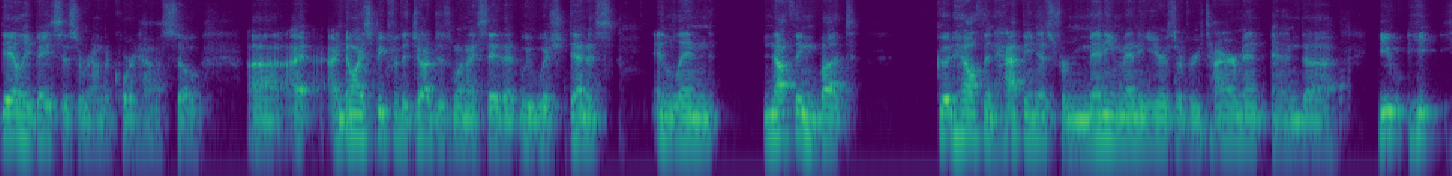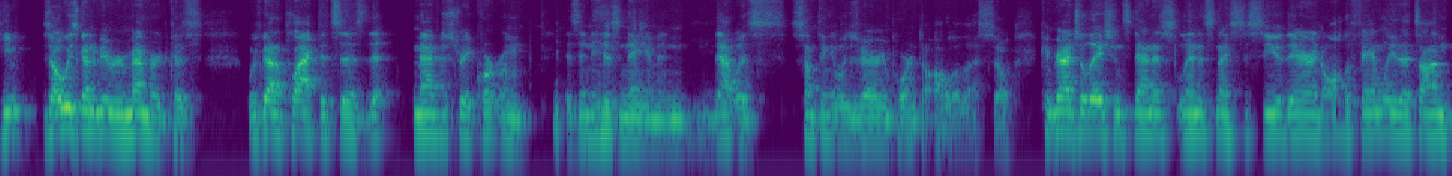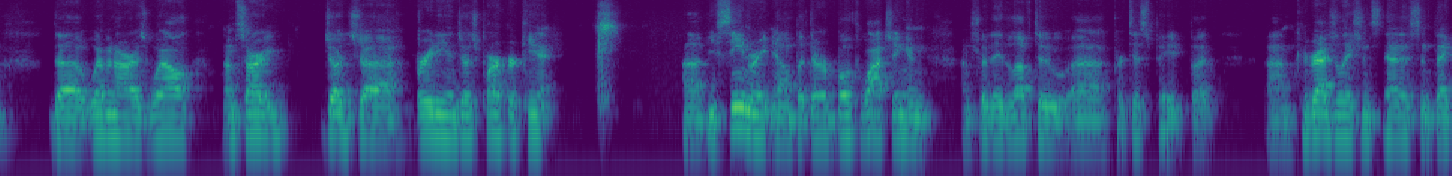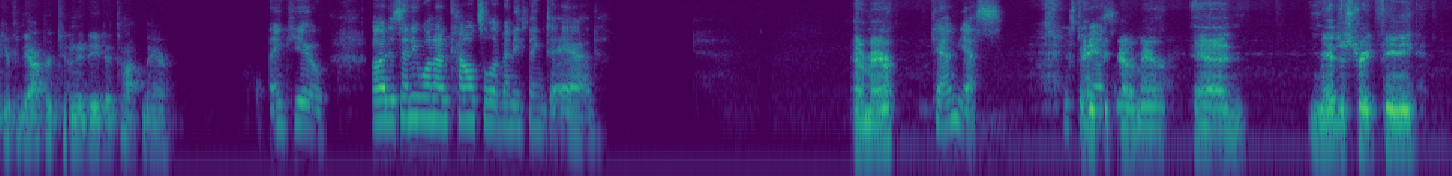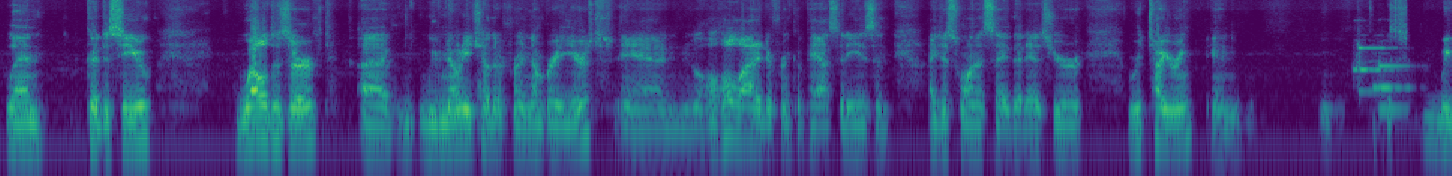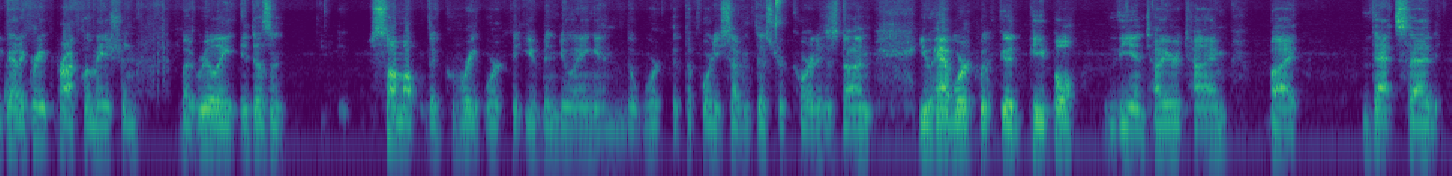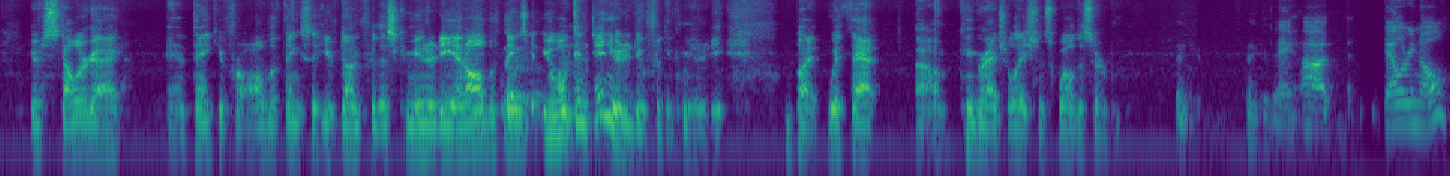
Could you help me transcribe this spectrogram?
daily basis around the courthouse. So uh, I I know I speak for the judges when I say that we wish Dennis and Lynn nothing but good health and happiness for many many years of retirement, and uh, he he he's always going to be remembered because we've got a plaque that says that magistrate courtroom is in his name. And that was something that was very important to all of us. So congratulations, Dennis. Lynn, it's nice to see you there and all the family that's on the webinar as well. I'm sorry, Judge uh, Brady and Judge Parker can't uh, be seen right now, but they're both watching and I'm sure they'd love to uh, participate. But um, congratulations, Dennis, and thank you for the opportunity to talk, Mayor. Thank you. Uh, does anyone on council have anything to add? Madam Mayor? Ken, yes. Mr. Thank you, Madam Mayor. And Magistrate Feeney, Len, good to see you. Well deserved. Uh, we've known each other for a number of years and a whole lot of different capacities. And I just want to say that as you're retiring, and we've got a great proclamation, but really it doesn't sum up the great work that you've been doing and the work that the 47th District Court has done. You have worked with good people the entire time, but that said, you're a stellar guy. And thank you for all the things that you've done for this community and all the things that you will continue to do for the community. But with that, um, congratulations, well deserved. Thank you. Thank you. Okay, uh, Valerie Knol.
